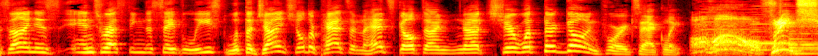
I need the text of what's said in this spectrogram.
Design is interesting to say the least. With the giant shoulder pads and the head sculpt, I'm not sure what they're going for exactly. Oh, French!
